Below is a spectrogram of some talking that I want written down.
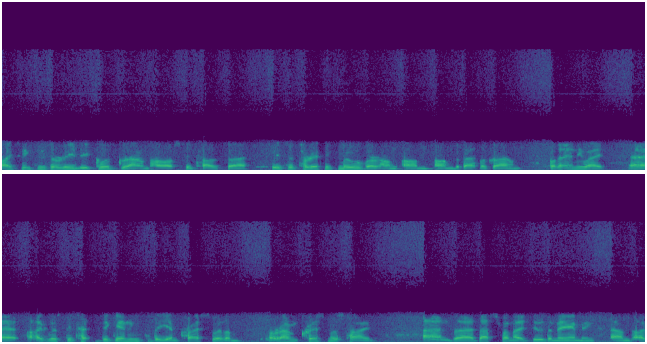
I think he's a really good ground horse because uh, he's a terrific mover on, on, on the battleground. But anyway, uh, I was be- beginning to be impressed with him around Christmas time. And uh, that's when I do the naming. And I,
